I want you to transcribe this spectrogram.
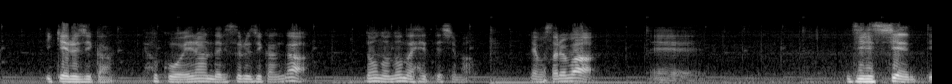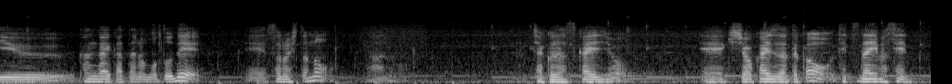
ー、行ける時間、服を選んだりする時間が、どんどんどんどん減ってしまう。でもそれは、えー、自立支援っていう考え方のもとで、えー、その人の、あの、着脱解除えー、気象解除だとかを手伝いません。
